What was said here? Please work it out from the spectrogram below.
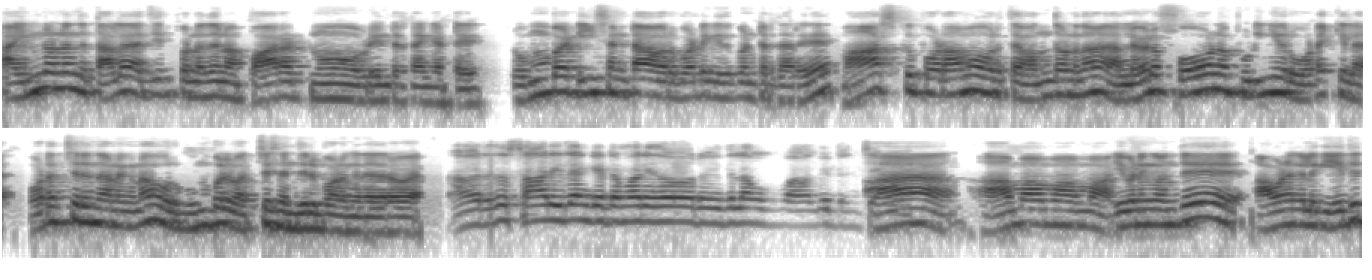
ஆஹ் இன்னொன்னு இந்த தலை அஜித் பண்ணதை நான் பாராட்டணும் அப்படின்றத கேட்டு ரொம்ப டீசெண்டா அவர் பாட்டுக்கு இது பண்ணிட்டு இருந்தாரு மாஸ்க் போடாம ஒருத்தன் வந்தோன்னு தான் நல்ல வேளை போனை புடிங்கி ஒரு உடைக்கல. உடைச்சிருந்தானுங்கன்னா ஒரு கும்பல் வச்சு செஞ்சிருப்பானுங்க இந்த தடவை. அவர் ஏதோ சாரி எல்லாம் கேட்ட மாதிரி ஏதோ ஒரு இதெல்லாம் வந்துட்டு இருந்துச்சு. ஆமா ஆமா ஆமா. இவனுங்க வந்து அவனுங்களுக்கு எது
